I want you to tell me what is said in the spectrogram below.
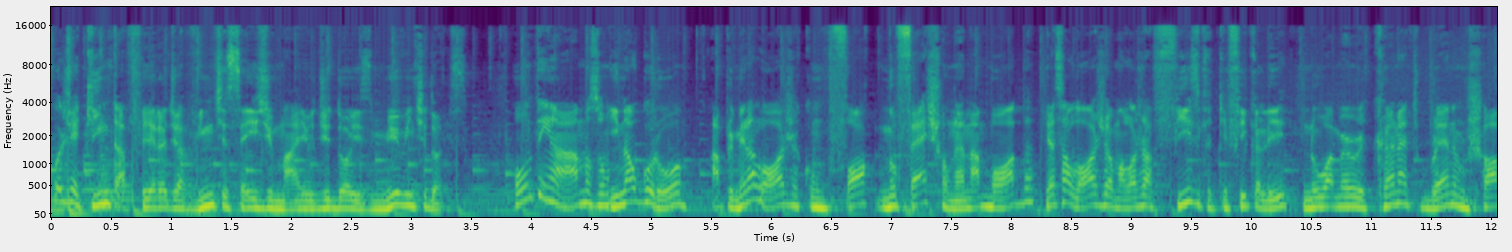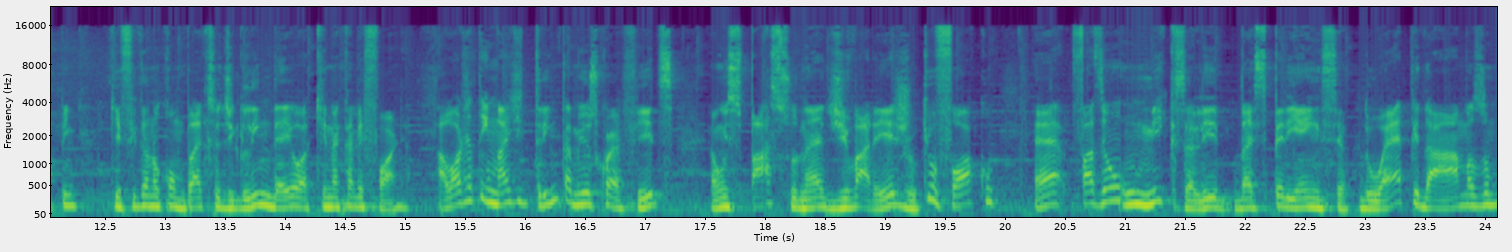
Hoje é quinta-feira, dia 26 de maio de 2022. Ontem a Amazon inaugurou a primeira loja com foco no fashion, né, na moda. E essa loja é uma loja física que fica ali no American at Branham Shopping, que fica no complexo de Glendale, aqui na Califórnia. A loja tem mais de 30 mil square feet, é um espaço né, de varejo que o foco é fazer um mix ali da experiência do app da Amazon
